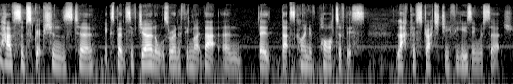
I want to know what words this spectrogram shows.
have subscriptions to expensive journals or anything like that. And that's kind of part of this lack of strategy for using research.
